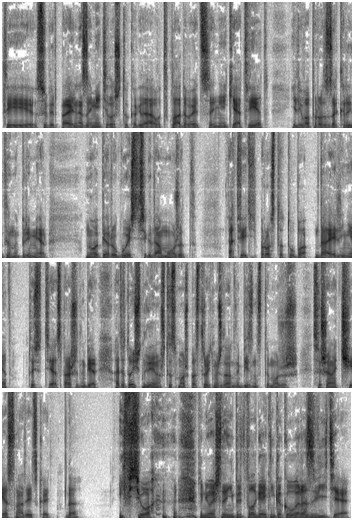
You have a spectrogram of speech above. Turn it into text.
ты супер правильно заметила, что когда вот вкладывается некий ответ или вопрос закрытый, например, ну, во-первых, гость всегда может ответить просто тупо «да» или «нет». То есть тебя спрашивают, например, а ты точно уверен, что ты сможешь построить международный бизнес? Ты можешь совершенно честно ответить, сказать «да», и все. Понимаешь, это не предполагает никакого развития.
